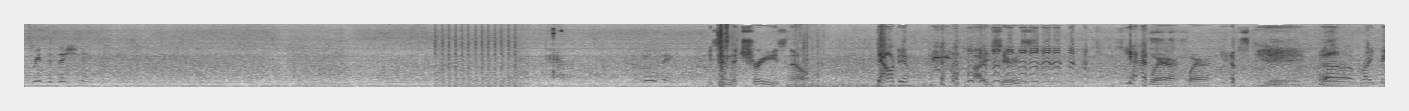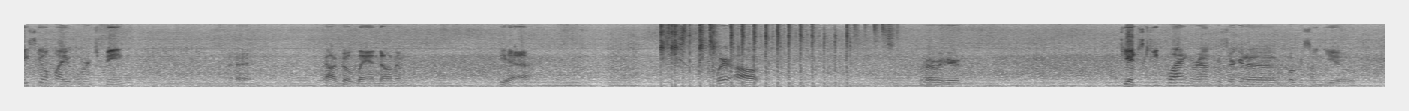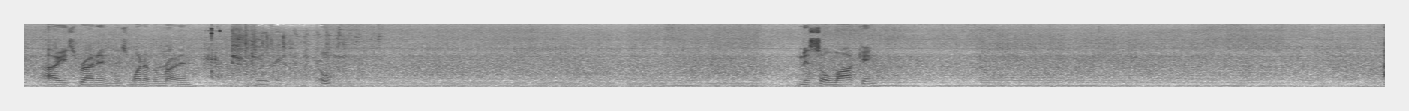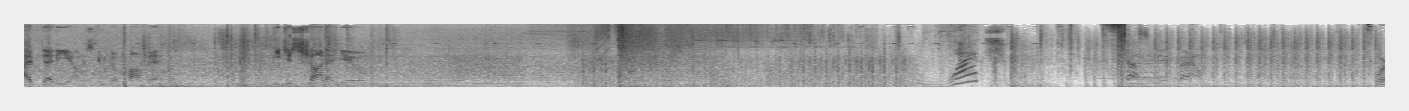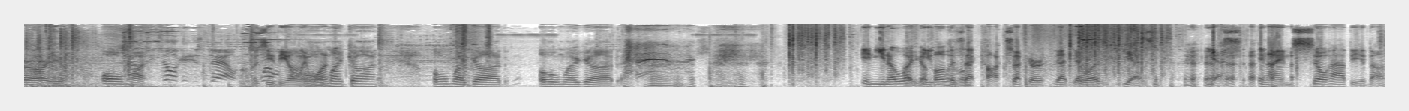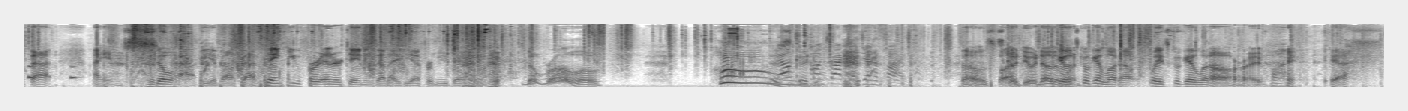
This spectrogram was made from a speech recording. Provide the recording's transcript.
Repositioning. Moving. He's in the trees. No. Downed him. Are you serious? yes. Where? Where? Yes. Uh, right, basically on my orange ping. All right. I'll go land on him. Yeah. Where? Oh. We're over here. Yeah, just keep flying around because they're gonna focus on you. Oh, he's running. There's one of them running. Moving. Oh. Missile locking. I've dead E. I'm just gonna go pop it. He just shot at you. What? Gas is inbound. Where are you? Oh my. Bounty target is down. Was he the only done. Oh one? my god. Oh my god. Oh my god. and you know Oh, what? it was that cocksucker that did was? Yes. Yes. And I am so happy about that. I am so happy about that. Thank you for entertaining that idea for me, Barry. No problem. Bounty contract identified. That was fun. Let's go do another okay, one. let's go get a loadout. Wait, let's go get a loadout. All right, fine. Yeah.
